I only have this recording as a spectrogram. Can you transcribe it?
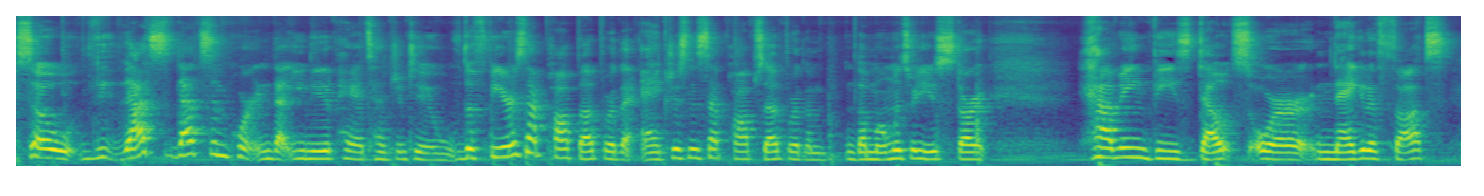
so that's that's important that you need to pay attention to. The fears that pop up or the anxiousness that pops up or the, the moments where you start having these doubts or negative thoughts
